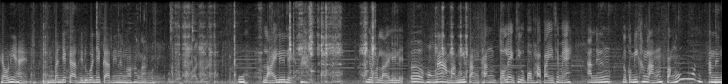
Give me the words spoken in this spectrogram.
แถวนี่ให้นี่บรรยากาศให้ดูบรรยากาศนิดนึงเนาะข้างหลังฝั่งนี้คนก็หลายอยู่นะอู้หลายเลยแหละ เรียกว่าหลายเลยแหละ เออห้องน้ำอะมีฝั่งทางตอนแรกที่อุปพาไปใช่ไหม อันนึง แล้วก็มีข้างหลังฝั่งนู้น อันนึง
